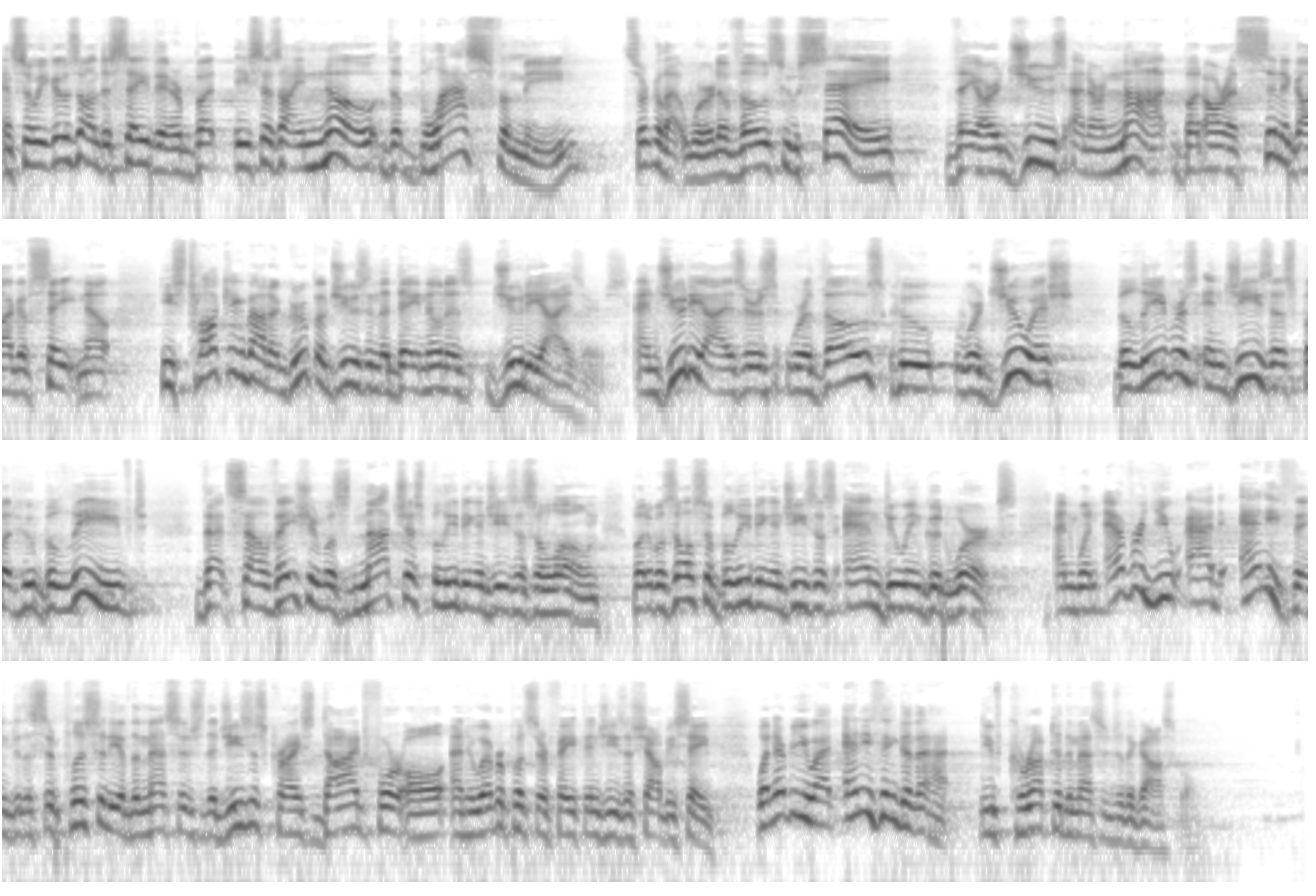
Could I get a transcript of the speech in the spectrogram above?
And so he goes on to say there, but he says, I know the blasphemy, circle that word, of those who say they are Jews and are not, but are a synagogue of Satan. Now, he's talking about a group of Jews in the day known as Judaizers. And Judaizers were those who were Jewish believers in Jesus, but who believed that salvation was not just believing in Jesus alone, but it was also believing in Jesus and doing good works. And whenever you add anything to the simplicity of the message that Jesus Christ died for all and whoever puts their faith in Jesus shall be saved, whenever you add anything to that, you've corrupted the message of the gospel.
